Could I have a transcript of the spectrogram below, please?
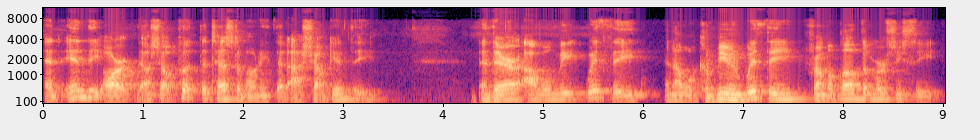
And in the ark thou shalt put the testimony that I shall give thee. And there I will meet with thee, and I will commune with thee from above the mercy seat,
